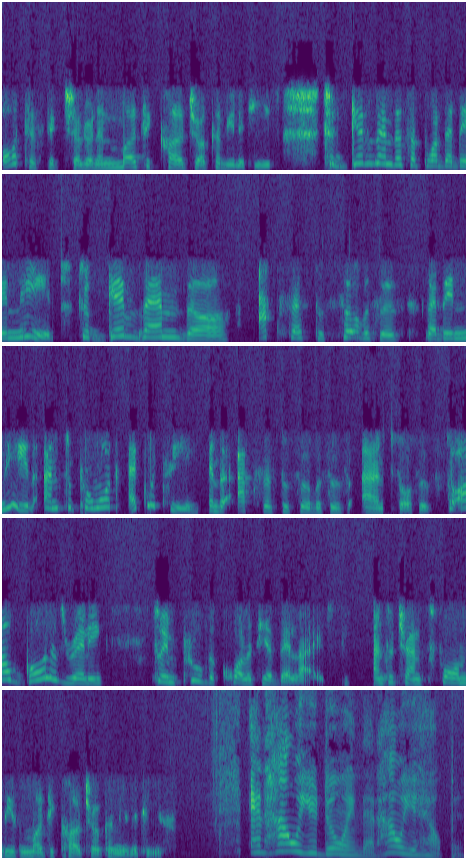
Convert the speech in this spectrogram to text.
autistic children in multicultural communities, to give them the support that they need, to give them the access to services that they need, and to promote equity in the access to services and resources. So, our goal is really to improve the quality of their lives and to transform these multicultural communities. And how are you doing that? How are you helping?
